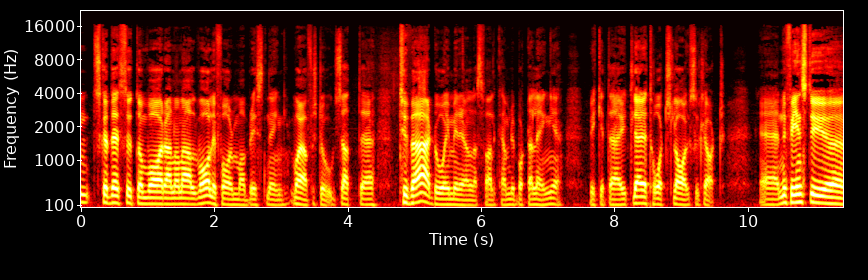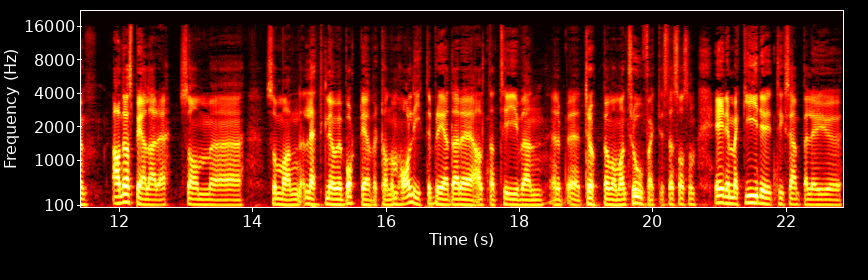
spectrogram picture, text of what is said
Mm, Ska dessutom vara någon allvarlig form av bristning vad jag förstod. Så att eh, tyvärr då i Mirellas fall kan bli borta länge. Vilket är ytterligare ett hårt slag såklart. Eh, nu finns det ju eh, andra spelare som, eh, som man lätt glömmer bort i Everton. De har lite bredare alternativ än eller, eh, truppen vad man tror faktiskt. En sån som Aiden McGeady till exempel är ju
